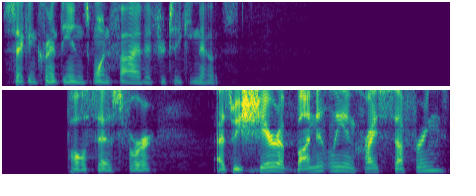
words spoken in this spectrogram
2 Corinthians 1 5, if you're taking notes. Paul says, For as we share abundantly in Christ's sufferings,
